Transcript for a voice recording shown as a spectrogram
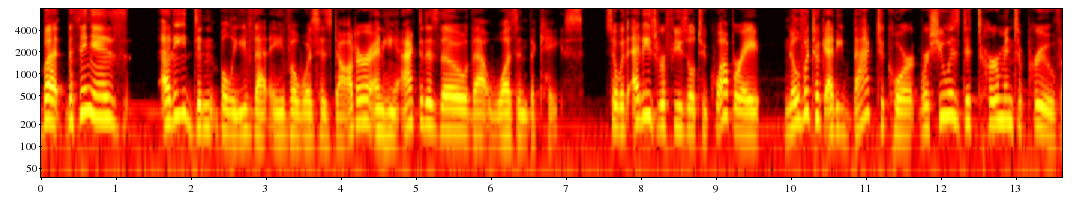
But the thing is, Eddie didn't believe that Ava was his daughter, and he acted as though that wasn't the case. So, with Eddie's refusal to cooperate, Nova took Eddie back to court where she was determined to prove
